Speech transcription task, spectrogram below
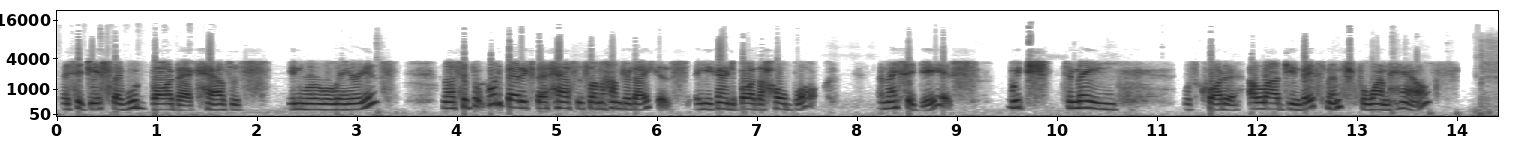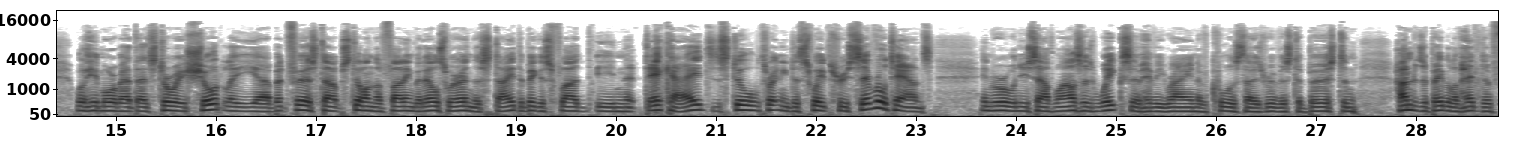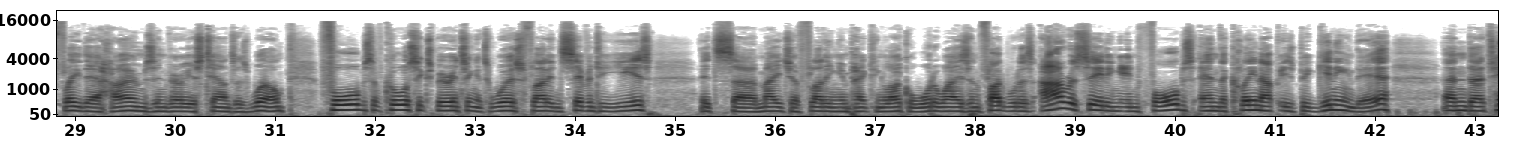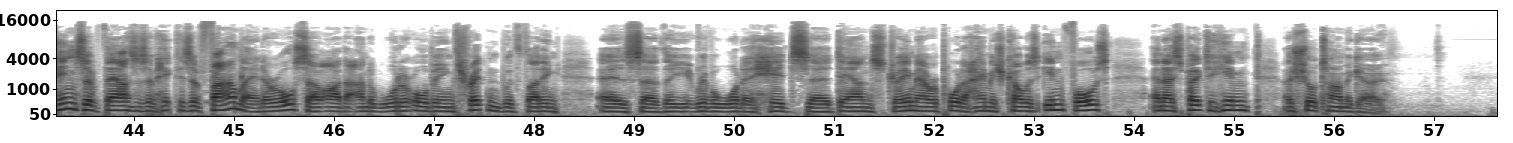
They said yes, they would buy back houses in rural areas. And I said, but what about if that house is on 100 acres? Are you going to buy the whole block? And they said yes, which to me was quite a, a large investment for one house. We'll hear more about that story shortly. Uh, but first up, still on the flooding, but elsewhere in the state, the biggest flood in decades is still threatening to sweep through several towns in rural New South Wales as weeks of heavy rain have caused those rivers to burst, and hundreds of people have had to flee their homes in various towns as well. Forbes, of course, experiencing its worst flood in 70 years. It's uh, major flooding impacting local waterways, and floodwaters are receding in Forbes, and the cleanup is beginning there and uh, tens of thousands of hectares of farmland are also either underwater or being threatened with flooding as uh, the river water heads uh, downstream. Our reporter Hamish Cole is in Forbes, and I spoke to him a short time ago.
